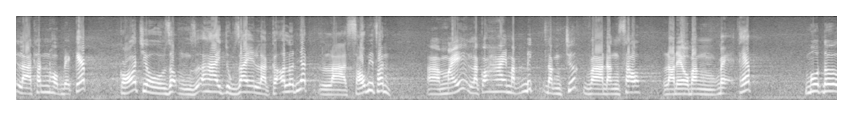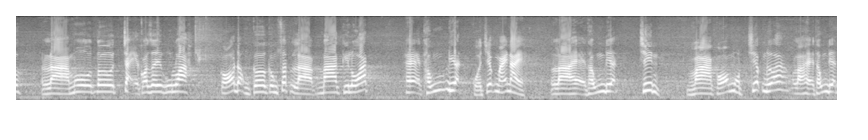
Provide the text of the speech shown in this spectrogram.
là thân hộp bệ kép có chiều rộng giữa hai trục dây là cỡ lớn nhất là 60 phân. À, máy là có hai mặt bích đằng trước và đằng sau là đều bằng bệ thép. Motor là motor chạy qua dây gu loa có động cơ công suất là 3 kW hệ thống điện của chiếc máy này là hệ thống điện chin và có một chiếc nữa là hệ thống điện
